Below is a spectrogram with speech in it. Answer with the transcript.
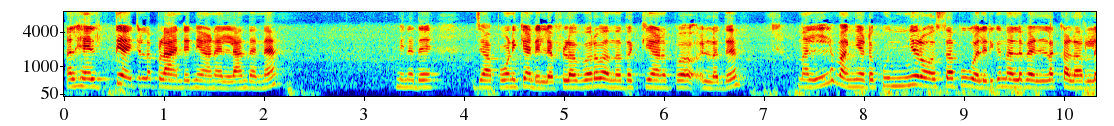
നല്ല ഹെൽത്തി ആയിട്ടുള്ള പ്ലാന്റ് തന്നെയാണ് എല്ലാം തന്നെ. പിന്നെ അത് ജാപ്പോണിക്ക ഉണ്ടല്ലേ ഫ്ലവർ വന്നതൊക്കെയാണ് ഇപ്പോൾ ഉള്ളത്. നല്ല ഭംഗിയാട്ടോ. കുഞ്ഞു റോസാപ്പൂ പോലെ ഇരിക്കും നല്ല വെള്ള കളറിൽ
